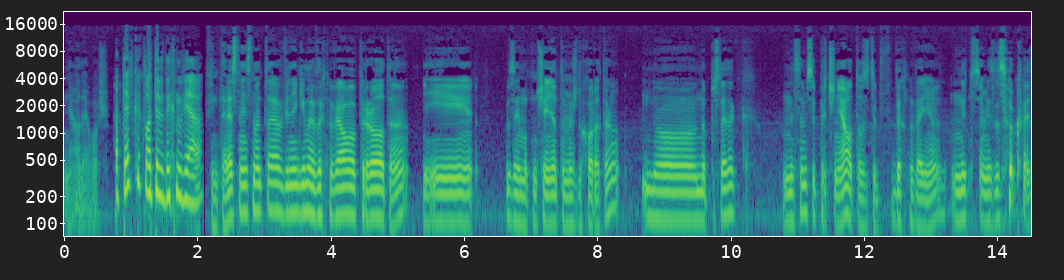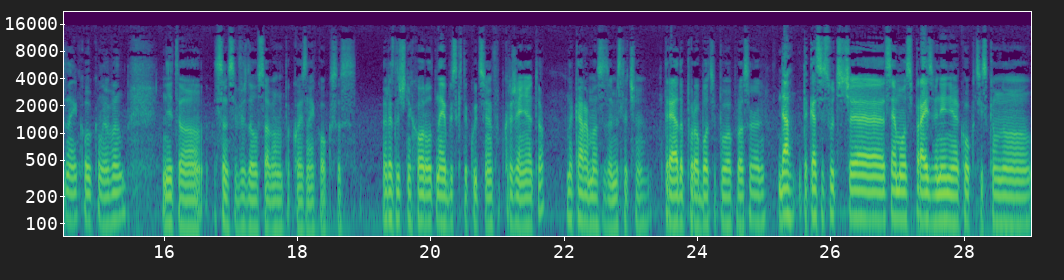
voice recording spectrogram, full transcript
няма да е лошо. А те в какво те вдъхновява? В интерес на истината винаги ме е вдъхновявала природата и взаимоотношенията между хората, но напоследък не съм се причинявал този тип вдъхновения. Нито съм излизал кой знае колко навън, нито съм се виждал особено пък кой знае колко с различни хора от най-близките, които са в обкръжението. Накарам да се замисля, че трябва да поработя по въпроса. Нали? Да, така се случи, че сега мога да си правя извинения колкото искам, но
